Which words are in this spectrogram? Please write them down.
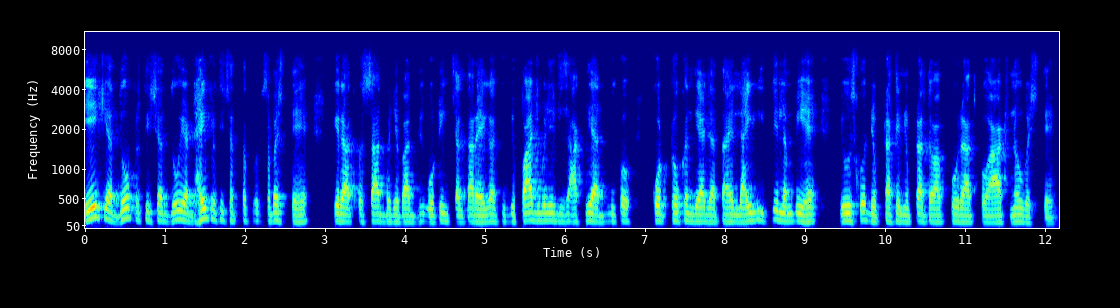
एक या 2% 2 या ढाई प्रतिशत तक समझते हैं कि रात को सात बजे बाद भी वोटिंग चलता रहेगा क्योंकि पाँच बजे जिस आखिरी आदमी को को टोकन दिया जाता है, लाइन इतनी लंबी है कि उसको निपटाते-निपटाते आपको रात को 8-9 बजते हैं।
